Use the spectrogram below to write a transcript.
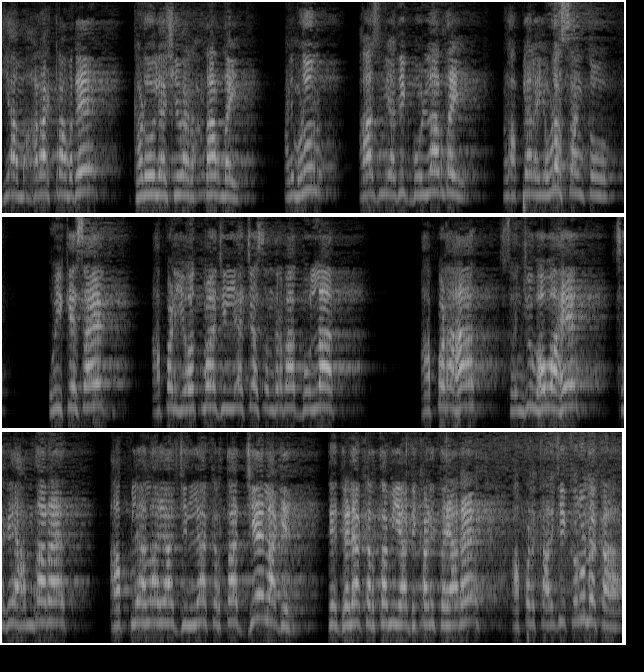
या महाराष्ट्रामध्ये घडवल्याशिवाय राहणार नाही. आणि म्हणून आज मी अधिक बोलणार नाही पण आपल्याला एवढंच सांगतो उईके साहेब आपण यवतमाळ जिल्ह्याच्या संदर्भात बोललात. आपण आहात संजू भाऊ आहेत सगळे आमदार आहेत. आपल्याला या जिल्ह्याकरता जे लागेल ते देण्याकरता मी या ठिकाणी तयार आहे. आपण काळजी करू नका.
